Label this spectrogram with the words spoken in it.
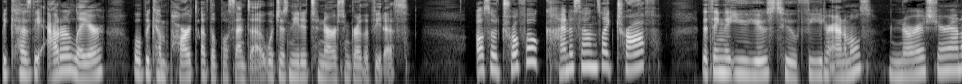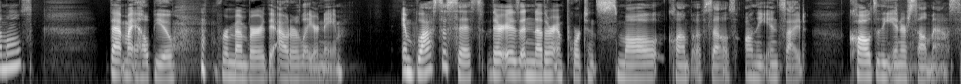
because the outer layer will become part of the placenta, which is needed to nourish and grow the fetus. Also, tropho kind of sounds like trough, the thing that you use to feed your animals, nourish your animals. That might help you remember the outer layer name. In blastocysts, there is another important small clump of cells on the inside called the inner cell mass.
